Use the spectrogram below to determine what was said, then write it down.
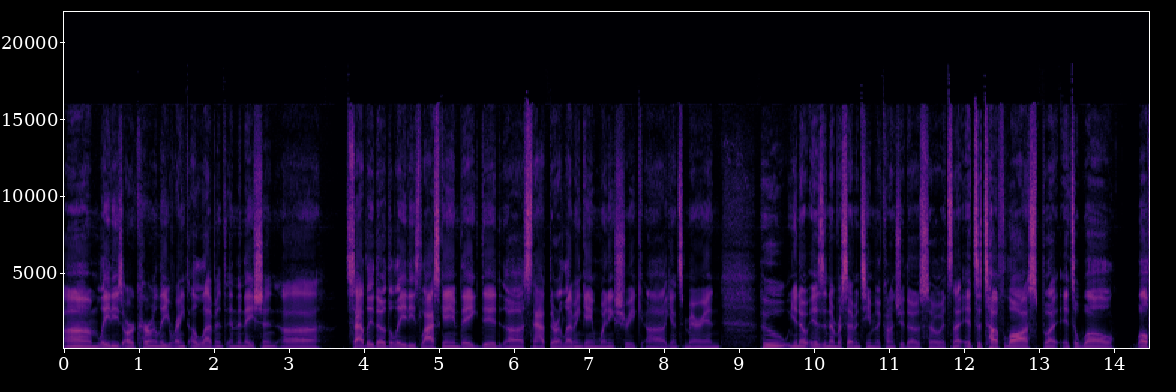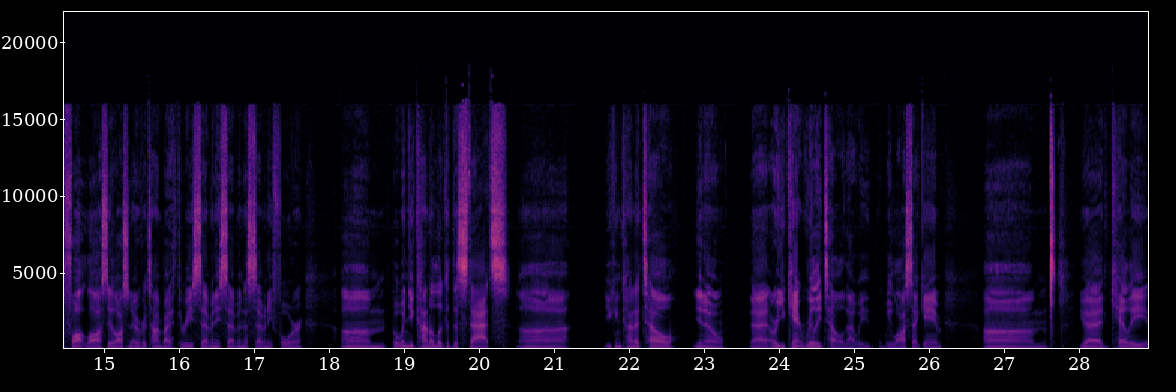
Um, ladies are currently ranked 11th in the nation. Uh, sadly, though, the ladies' last game they did uh, snap their 11 game winning streak uh, against Marian. Who you know is the number seven team in the country though, so it's not it's a tough loss, but it's a well well fought loss. They lost in overtime by three, 77 to 74. Um, but when you kind of look at the stats, uh, you can kind of tell, you know, that, or you can't really tell that we we lost that game. Um, you had Kelly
